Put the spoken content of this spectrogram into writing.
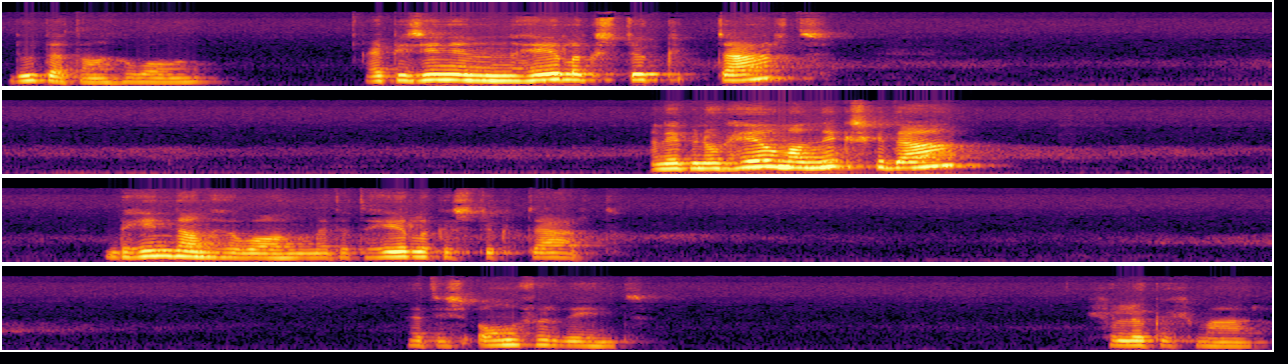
Doe dat dan gewoon. Heb je zin in een heerlijk stuk taart? En heb je nog helemaal niks gedaan? Begin dan gewoon met het heerlijke stuk taart. Het is onverdiend. Gelukkig maar.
